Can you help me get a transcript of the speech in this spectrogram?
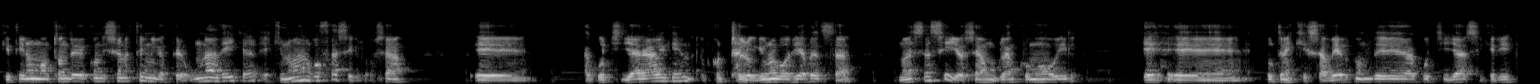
que tiene un montón de condiciones técnicas, pero una de ellas es que no es algo fácil. O sea, eh, acuchillar a alguien, contra lo que uno podría pensar, no es sencillo. O sea, un blanco móvil, eh, tú tienes que saber dónde acuchillar si querés.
